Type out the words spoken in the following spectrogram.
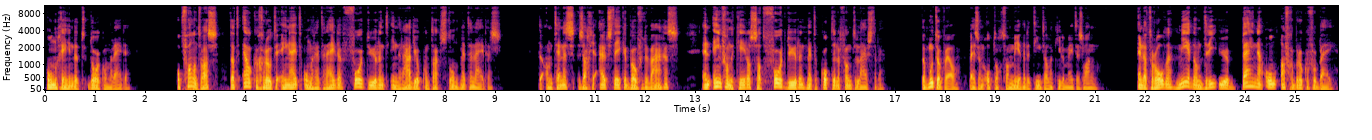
ongehinderd door kon rijden. Opvallend was dat elke grote eenheid onder het rijden voortdurend in radiocontact stond met de leiders. De antennes zag je uitsteken boven de wagens En een van de kerels zat voortdurend met de koptelefoon te luisteren. Dat moet ook wel, bij zo'n optocht van meerdere tientallen kilometers lang. En dat rolde meer dan drie uur bijna onafgebroken voorbij.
